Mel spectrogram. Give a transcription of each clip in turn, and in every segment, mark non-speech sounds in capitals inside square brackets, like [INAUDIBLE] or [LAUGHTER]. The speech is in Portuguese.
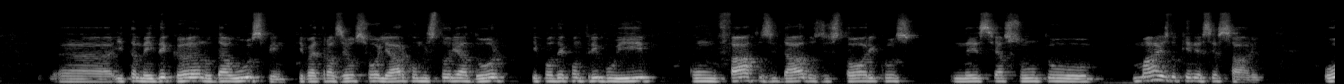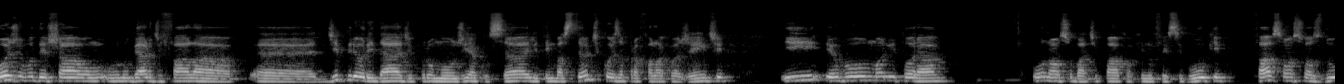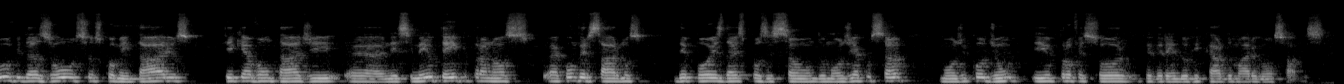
uh, e também decano da USP, que vai trazer o seu olhar como historiador e poder contribuir com fatos e dados históricos nesse assunto mais do que necessário. Hoje eu vou deixar o lugar de fala é, de prioridade para o Monge Akusan, ele tem bastante coisa para falar com a gente, e eu vou monitorar o nosso bate-papo aqui no Facebook. Façam as suas dúvidas ou seus comentários, fiquem à vontade é, nesse meio tempo para nós é, conversarmos depois da exposição do Monge Akusan Monge Kojun e o professor reverendo Ricardo Mário Gonçalves.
